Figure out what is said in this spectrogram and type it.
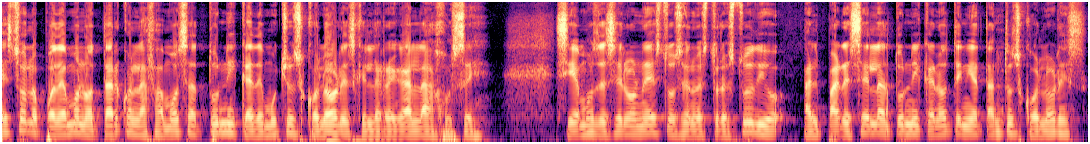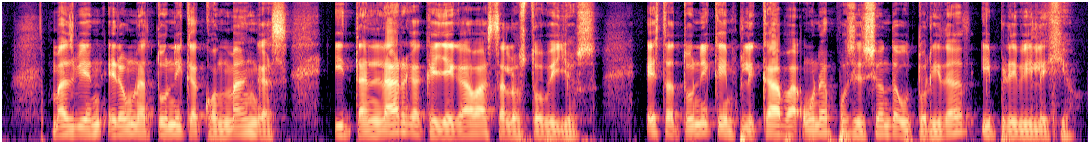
Esto lo podemos notar con la famosa túnica de muchos colores que le regala a José. Si hemos de ser honestos en nuestro estudio, al parecer la túnica no tenía tantos colores, más bien era una túnica con mangas y tan larga que llegaba hasta los tobillos. Esta túnica implicaba una posición de autoridad y privilegio.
